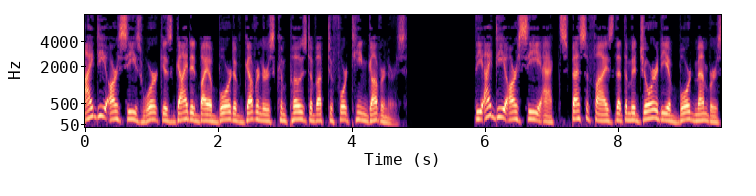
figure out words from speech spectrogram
IDRC's work is guided by a board of governors composed of up to 14 governors. The IDRC Act specifies that the majority of board members,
